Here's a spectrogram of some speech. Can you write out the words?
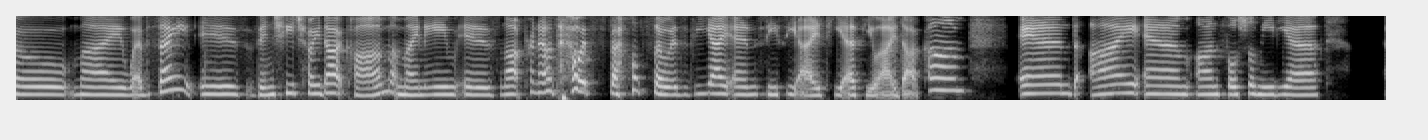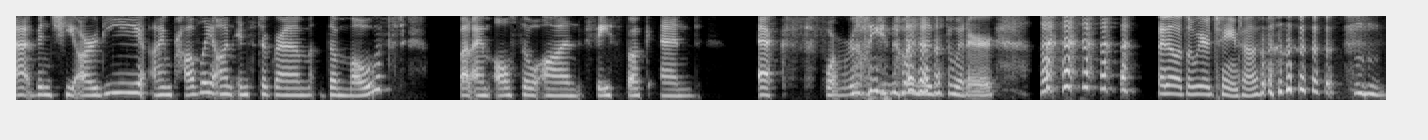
So my website is vinccitsui.com. My name is not pronounced how it's spelled, so it's V-I-N-C-C-I-T-S-U-I.com. And I am on social media at VincciRD. I'm probably on Instagram the most, but I'm also on Facebook and X, formerly known as Twitter. I know it's a weird change, huh? mm-hmm.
